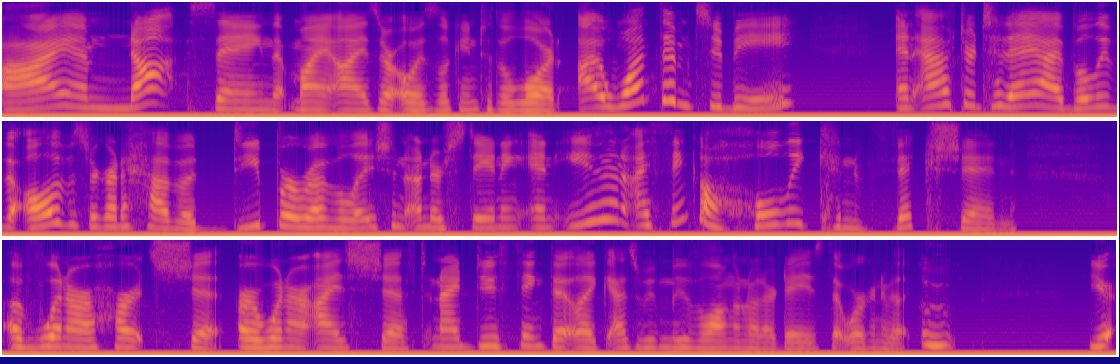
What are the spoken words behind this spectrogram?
I am not saying that my eyes are always looking to the Lord. I want them to be. And after today, I believe that all of us are going to have a deeper revelation, understanding, and even I think a holy conviction of when our hearts shift or when our eyes shift. And I do think that like as we move along in our days, that we're going to be like, ooh, you're,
